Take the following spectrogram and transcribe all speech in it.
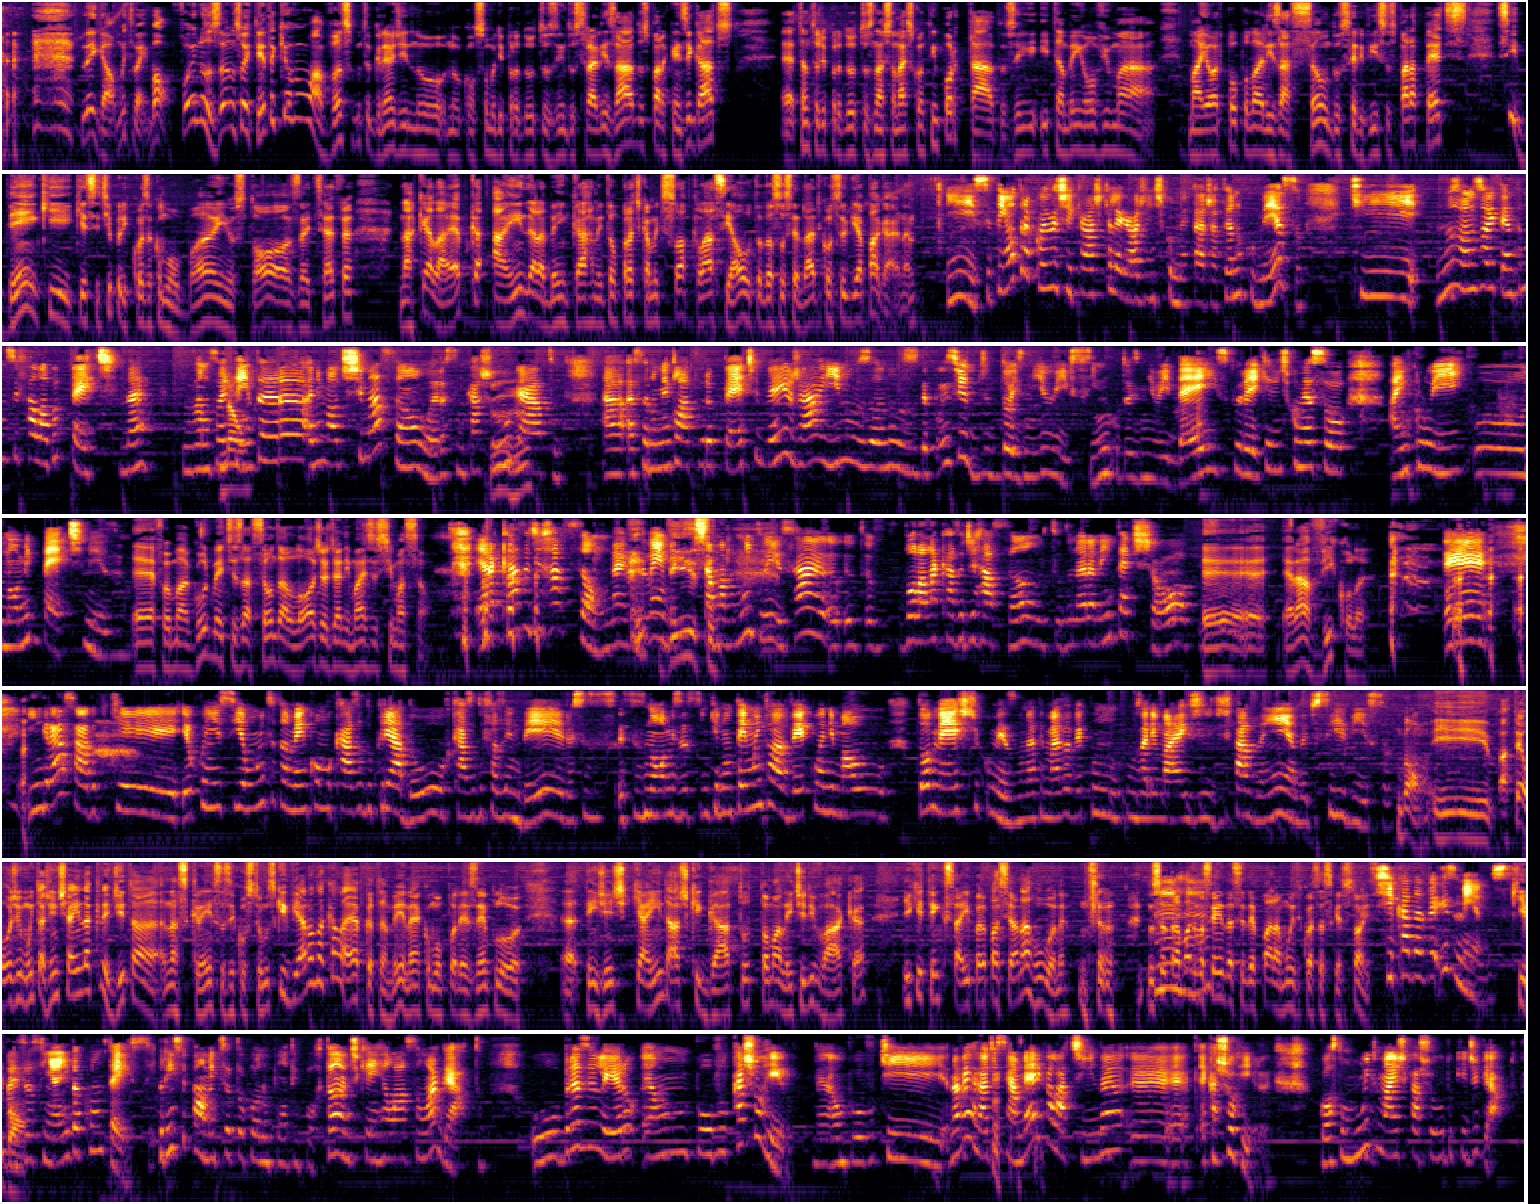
Legal, muito bem. Bom, foi nos anos 80 que houve um avanço muito grande no, no consumo de produtos industrializados para cães e gatos é, tanto de produtos nacionais quanto importados, e, e, também houve uma maior popularização dos serviços para pets, se bem que, que esse tipo de coisa como banhos, tosa, etc., naquela época ainda era bem caro, então praticamente só a classe alta da sociedade conseguia pagar, né? Isso, e tem outra coisa, Chico, que eu acho que é legal a gente comentar já até no começo, que nos anos 80 não se falava pet, né? Nos anos 80 não. era animal de estimação, era assim, cachorro, uhum. gato. A, essa nomenclatura pet veio já aí nos anos, depois de, de 2005, 2010, por aí, que a gente começou a incluir o nome pet mesmo. É, foi uma gourmetização da loja de animais de estimação. Era casa de ração, né? Você lembra isso. chamava muito isso? Ah, eu, eu, eu, vou lá na casa de ração e tudo, não era nem pet shop. É, era avícola. É engraçado, porque eu conhecia muito também como Casa do Criador, Casa do Fazendeiro, esses, esses nomes assim que não tem muito a ver com animal doméstico mesmo, né? Tem mais a ver com, com os animais de, de fazenda, de serviço. Bom, e até hoje muita gente ainda acredita nas crenças e costumes que vieram daquela época também, né? Como, por exemplo, eh, tem gente que ainda acha que gato toma leite de vaca e que tem que sair para passear na rua, né? No seu uhum. trabalho você ainda se depara muito com essas questões? De cada vez menos. Que bom. Mas assim, ainda acontece. Principalmente você tocou num ponto importante que é em relação a gato. O brasileiro é um povo cachorreiro, né? É um povo que, na verdade, assim, a América Latina é, é cachorreira. Gostam muito mais de cachorro do que de gato.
